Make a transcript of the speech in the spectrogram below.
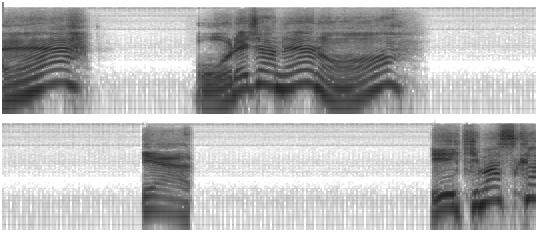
ー、俺じゃねえの、行きますか。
